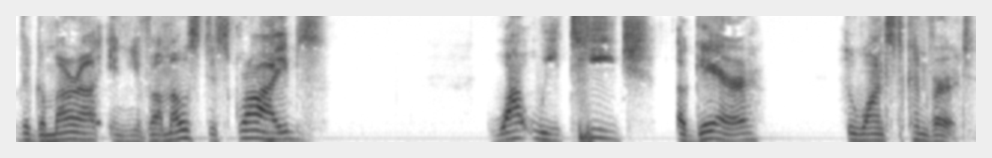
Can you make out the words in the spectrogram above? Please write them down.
the Gemara in Yevamos describes what we teach a ger who wants to convert.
